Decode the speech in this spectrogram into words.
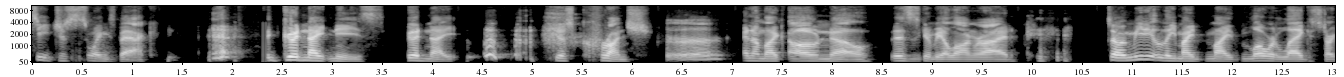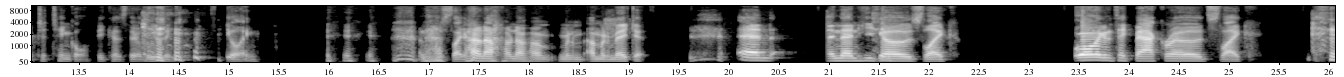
seat just swings back. Good night knees. Good night. Just crunch. And I'm like, oh no, this is gonna be a long ride. So immediately my my lower legs start to tingle because they're losing feeling. and I was like, I don't know, I don't know, how I'm gonna I'm gonna make it. and And then he goes like, we're only gonna take back roads, like so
